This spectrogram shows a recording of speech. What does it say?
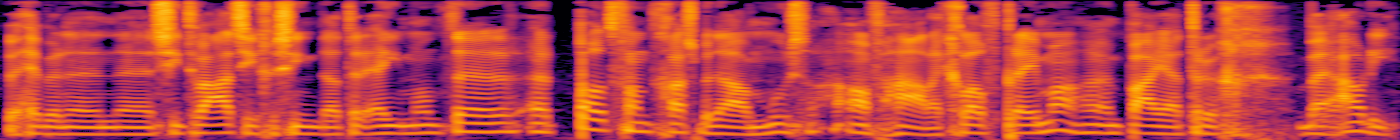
hebben een situatie gezien dat er iemand het poot van het gaspedaal moest afhalen. Ik geloof Prema, een paar jaar terug bij Audi.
